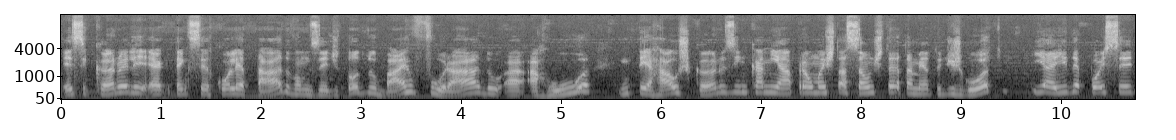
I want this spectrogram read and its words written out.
Esse cano ele é, tem que ser coletado, vamos dizer, de todo o bairro, furado a, a rua, enterrar os canos e encaminhar para uma estação de tratamento de esgoto e aí depois ser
